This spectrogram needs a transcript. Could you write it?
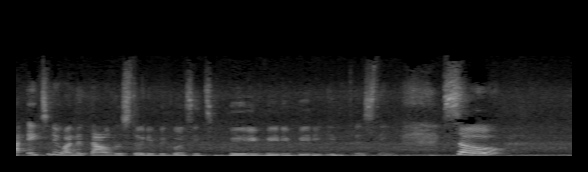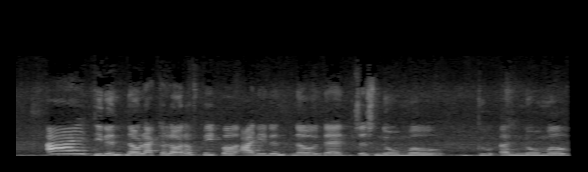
I actually want to tell the story because it's very very very interesting. So I didn't know like a lot of people I didn't know that just normal a normal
